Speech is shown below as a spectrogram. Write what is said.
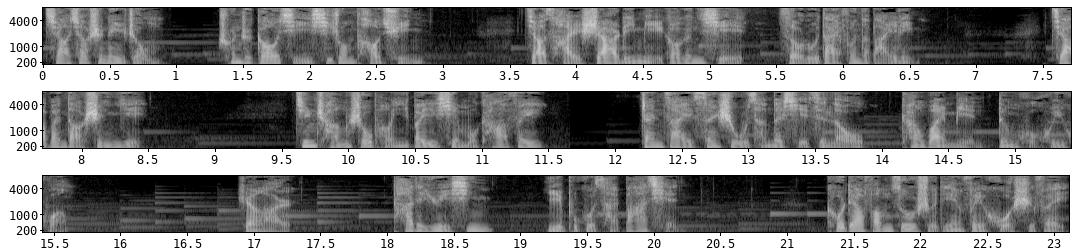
乔乔是那种穿着高级西装套裙，脚踩十二厘米高跟鞋走路带风的白领，加班到深夜，经常手捧一杯现磨咖啡，站在三十五层的写字楼看外面灯火辉煌。然而，他的月薪也不过才八千，扣掉房租、水电费、伙食费，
